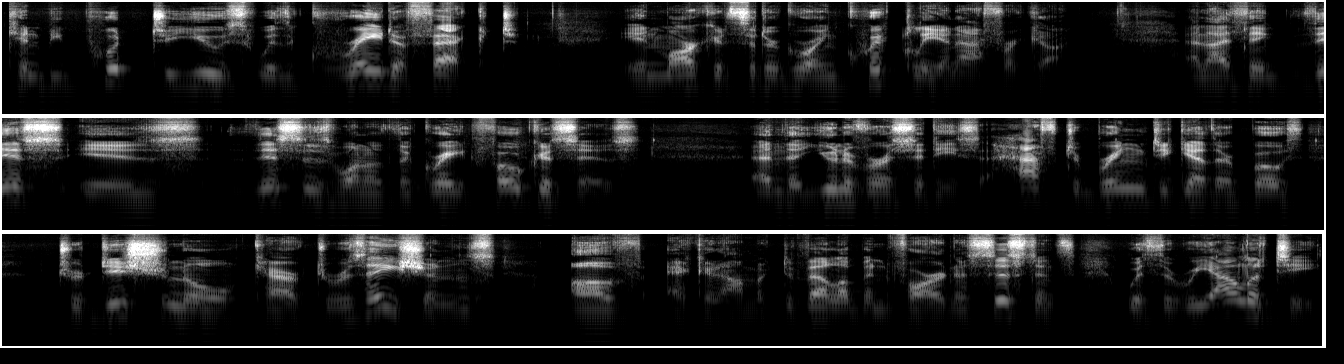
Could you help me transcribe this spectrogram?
can be put to use with great effect in markets that are growing quickly in Africa. And I think this is this is one of the great focuses and that universities have to bring together both traditional characterizations of economic development, foreign assistance, with the reality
